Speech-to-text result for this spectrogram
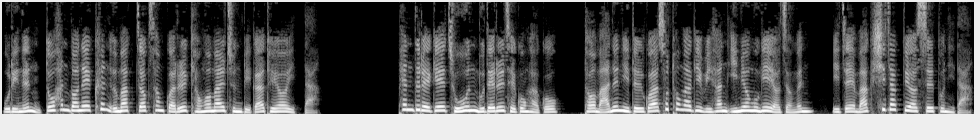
우리는 또 한 번의 큰 음악적 성과를 경험할 준비가 되어 있다. 팬들에게 좋은 무대를 제공하고 더 많은 이들과 소통하기 위한 이명웅의 여정은 이제 막 시작되었을 뿐이다.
